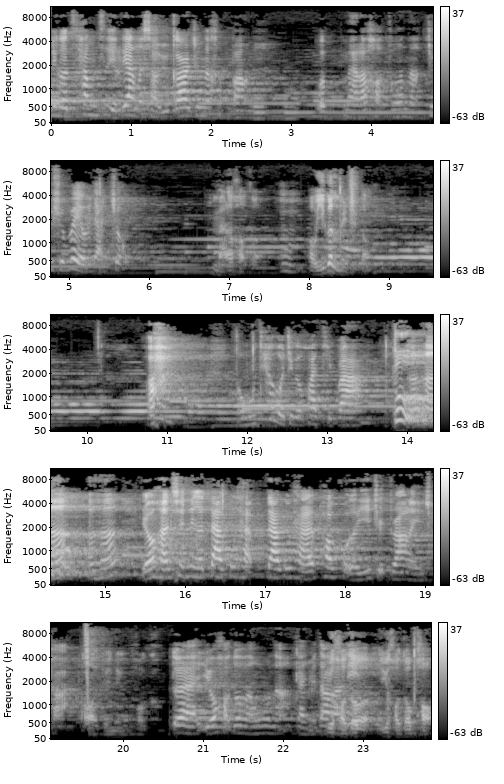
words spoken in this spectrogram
那个他们自己晾的小鱼干真的很棒，我买了好多呢，就是味有点重。买了好多，嗯哦我一个都没吃到。啊，我们跳过这个话题吧。不，嗯哼，嗯哼，然后还去那个大沽台大沽台炮口的遗址转了一圈儿，哦对，那个炮口。对，有好多文物呢，感觉到了有好多有好多炮，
